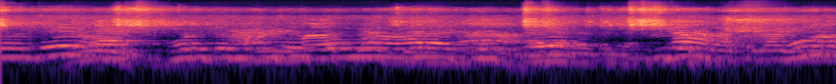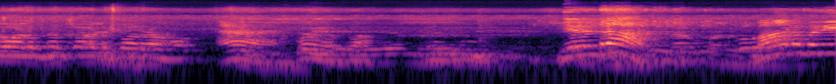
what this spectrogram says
வந்து உனக்கு மஞ்சள் ஆராய்ச்சி ஊர் வளர்ந்து காட்டு போறாங்க. போயப்பா ஏன்டா மாணவரி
